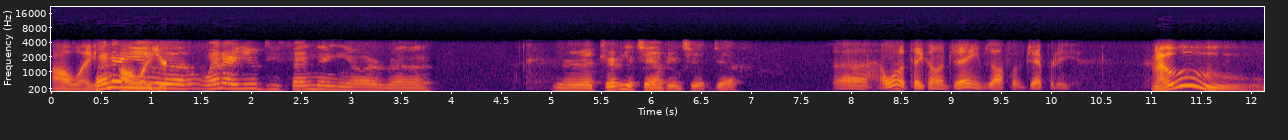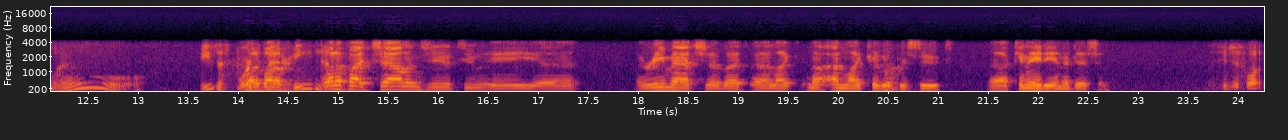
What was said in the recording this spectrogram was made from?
Always, When are always you your uh, when are you defending your uh, your uh, trivia championship, Jeff? Uh, I want to take on James off of Jeopardy. Oh, Oh. he's a sports What about bettor. He if, what if I challenge you to a uh, a rematch, uh, but uh, like not unlike Trivial Pursuit, uh, Canadian edition? You just want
